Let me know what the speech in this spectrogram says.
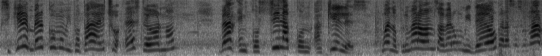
Si quieren ver cómo mi papá ha hecho este horno, vean en Cocina con Aquiles. Bueno, primero vamos a ver un video para sazonar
